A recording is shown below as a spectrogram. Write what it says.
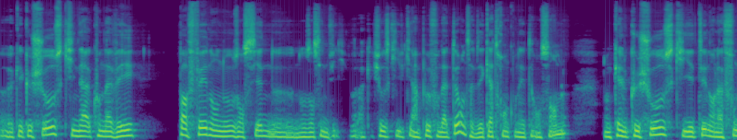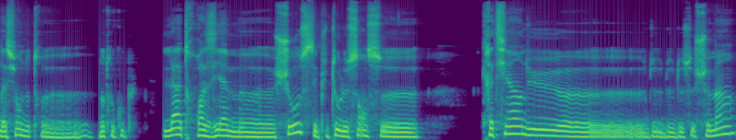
euh, quelque chose qui n'a, qu'on n'avait pas fait dans nos anciennes, euh, nos anciennes vies. Voilà, quelque chose qui, qui est un peu fondateur. Ça faisait quatre ans qu'on était ensemble, donc quelque chose qui était dans la fondation de notre euh, notre couple. La troisième chose, c'est plutôt le sens chrétien du de, de, de, ce chemin.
